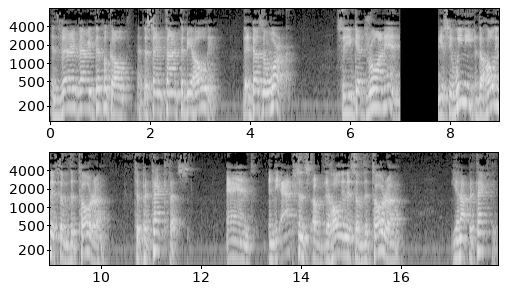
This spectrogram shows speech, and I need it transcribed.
it's very, very difficult at the same time to be holy. It doesn't work. So you get drawn in. You see, we need the holiness of the Torah to protect us. And in the absence of the holiness of the Torah, you're not protected.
